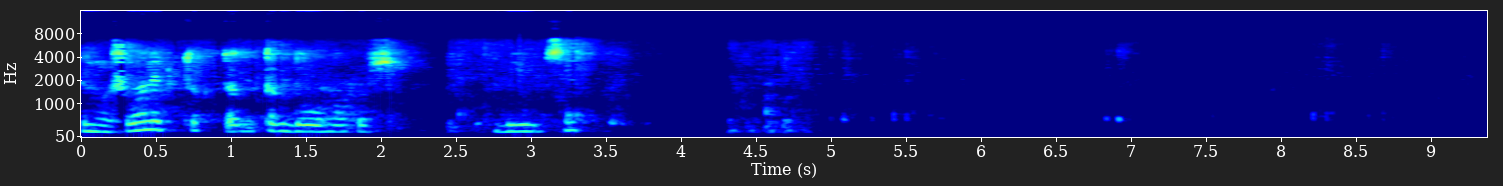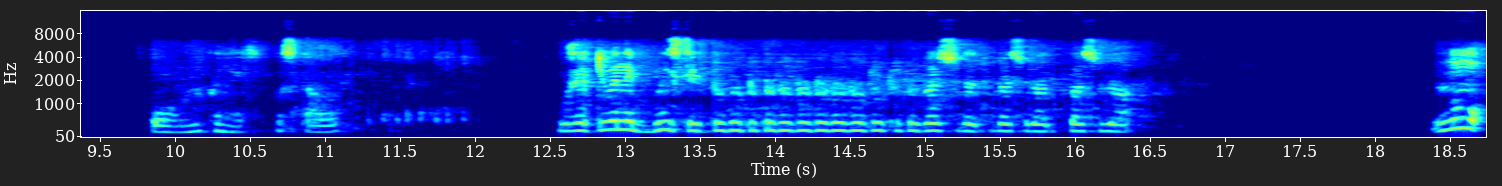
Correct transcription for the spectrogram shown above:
Думаю, що вони тут так, так, так довго б'ються. О, наконец поставив. Боже, які вони бистрі. Туди-сюди, туди-сюди, туди-сюди. Ну,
